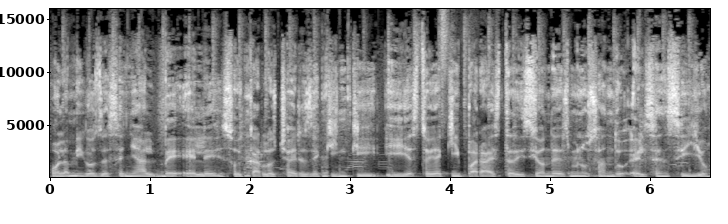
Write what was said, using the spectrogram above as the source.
Hola amigos de Señal BL, soy Carlos Chaires de Kinky y estoy aquí para esta edición de Desmenuzando el sencillo.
